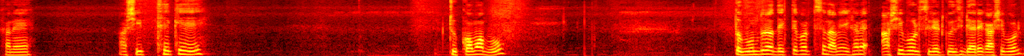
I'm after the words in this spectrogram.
এখানে আশির থেকে একটু কমাবো। তো বন্ধুরা দেখতে পাচ্ছেন, আমি এখানে আশি ভোল্ট সিলেক্ট করেছি ডাইরেক্ট আশি ভোল্ট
